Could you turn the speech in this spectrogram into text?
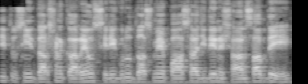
ਜੀ, ਤੁਸੀਂ ਦਰਸ਼ਨ ਕਰ ਰਹੇ ਹੋ। ਸ੍ਰੀ ਗੁਰੂ ਦਸਵੇਂ ਪਾਤਸ਼ਾਹ ਜੀ ਦੇ ਨਿਸ਼ਾਨ ਸਾਹਿਬ ਦੇ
